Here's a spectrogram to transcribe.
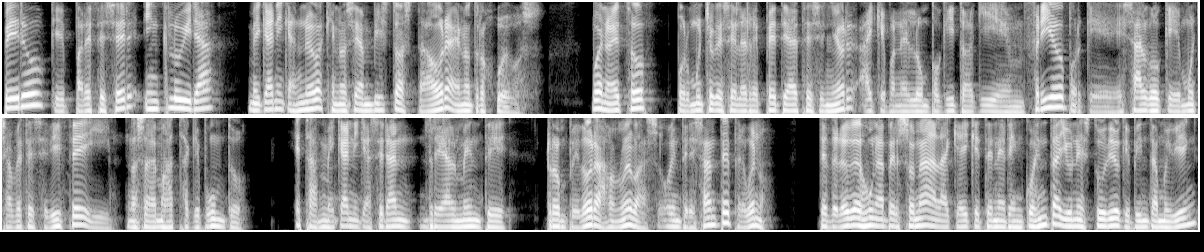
pero que parece ser incluirá mecánicas nuevas que no se han visto hasta ahora en otros juegos. Bueno, esto, por mucho que se le respete a este señor, hay que ponerlo un poquito aquí en frío porque es algo que muchas veces se dice y no sabemos hasta qué punto estas mecánicas serán realmente rompedoras o nuevas o interesantes, pero bueno, desde luego es una persona a la que hay que tener en cuenta y un estudio que pinta muy bien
